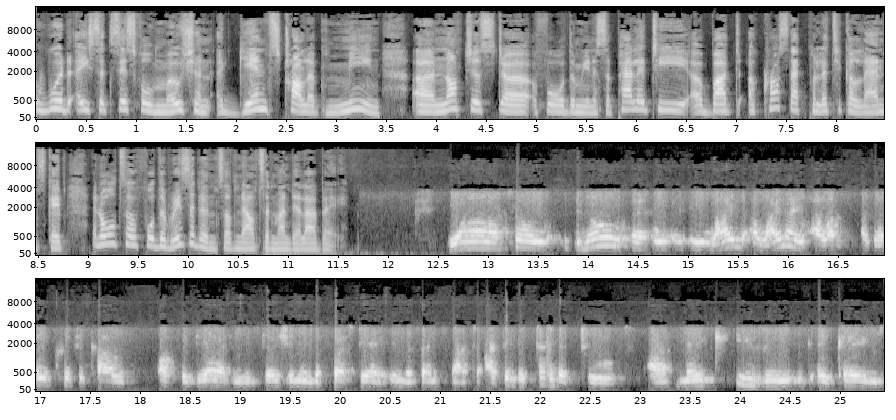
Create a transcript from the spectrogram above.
would a successful motion against Trollip mean, uh, not just uh, for the municipality, uh, but across that political landscape and also for the residents of Nelson Mandela Bay? Yeah, so, you know, uh, uh, while, while I, I was very critical of the DA administration in the first year, in the sense that I think it tended to uh, make easy claims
